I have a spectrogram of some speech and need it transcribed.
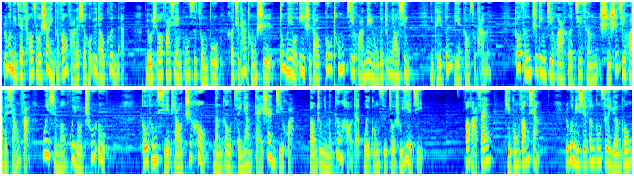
如果你在操作上一个方法的时候遇到困难，比如说发现公司总部和其他同事都没有意识到沟通计划内容的重要性，你可以分别告诉他们。高层制定计划和基层实施计划的想法为什么会有出入？沟通协调之后能够怎样改善计划，帮助你们更好的为公司做出业绩？方法三：提供方向。如果你是分公司的员工，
